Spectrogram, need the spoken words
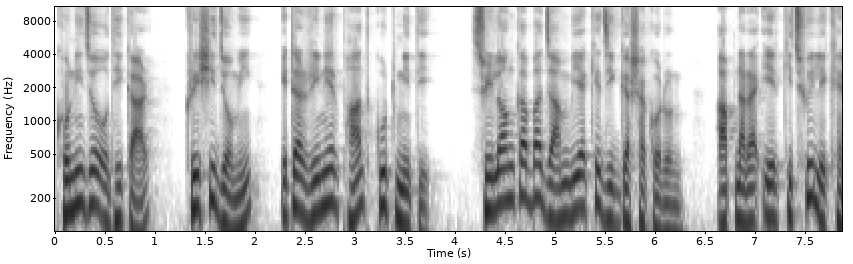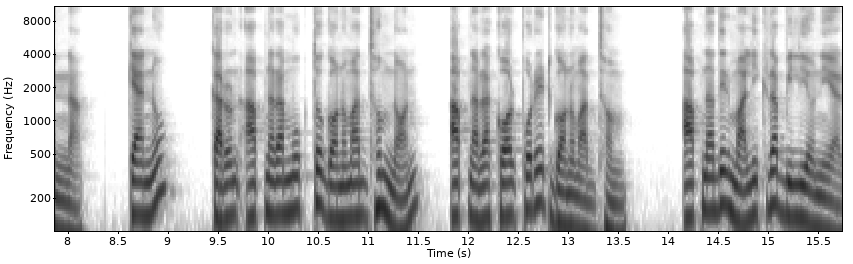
খনিজ অধিকার, কৃষি জমি, এটা ঋণের ফাঁদ কূটনীতি। শ্রীলঙ্কা বা জাম্বিয়াকে জিজ্ঞাসা করুন, আপনারা এর কিছুই লেখেন না। কেন? কারণ আপনারা মুক্ত গণমাধ্যম নন, আপনারা কর্পোরেট গণমাধ্যম। আপনাদের মালিকরা billionaire.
